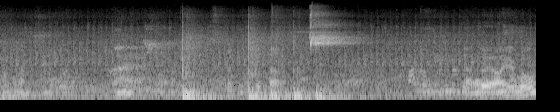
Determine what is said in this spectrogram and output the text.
방송 안 됐다. 뜯습니다 안도영 1구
